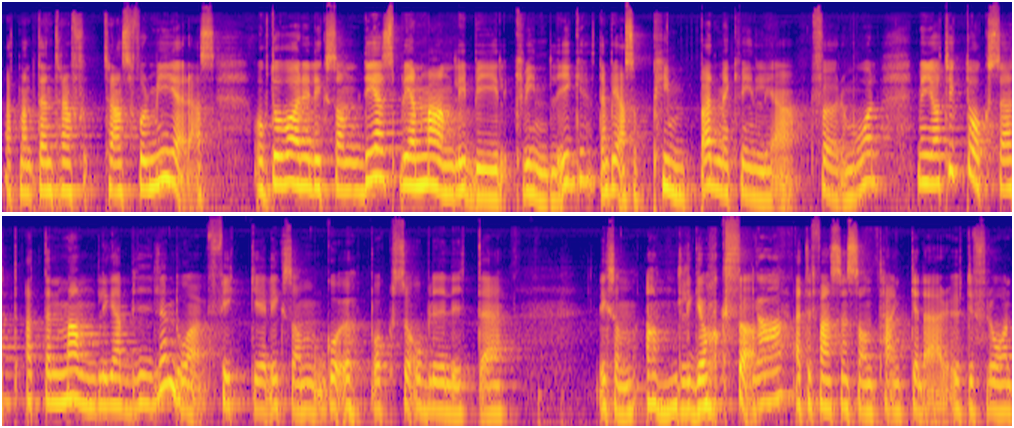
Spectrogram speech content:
Att man, den transformeras. Och då var det liksom, dels blev en manlig bil kvinnlig, den blev alltså pimpad med kvinnliga föremål. Men jag tyckte också att, att den manliga bilen då fick eh, liksom gå upp också och bli lite liksom andliga också. Ja. Att det fanns en sån tanke där utifrån.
